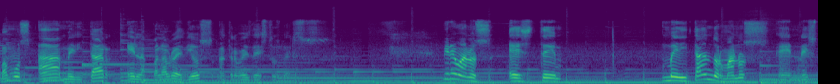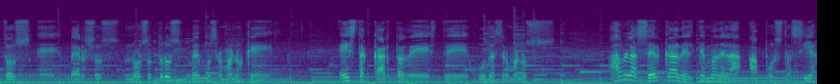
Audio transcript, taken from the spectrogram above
vamos a meditar en la palabra de Dios a través de estos versos. Bien hermanos, este meditando hermanos en estos eh, versos, nosotros vemos hermanos que esta carta de este Judas hermanos habla acerca del tema de la apostasía.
